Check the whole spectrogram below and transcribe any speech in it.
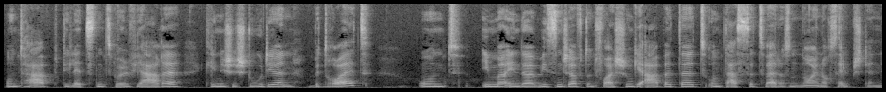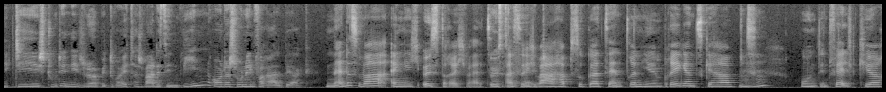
und habe die letzten zwölf Jahre klinische Studien betreut und immer in der Wissenschaft und Forschung gearbeitet und das seit 2009 auch selbstständig. Die Studien, die du da betreut hast, war das in Wien oder schon in Vorarlberg? Nein, das war eigentlich österreichweit. österreichweit. Also ich habe sogar Zentren hier in Bregenz gehabt mhm. und in Feldkirch,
